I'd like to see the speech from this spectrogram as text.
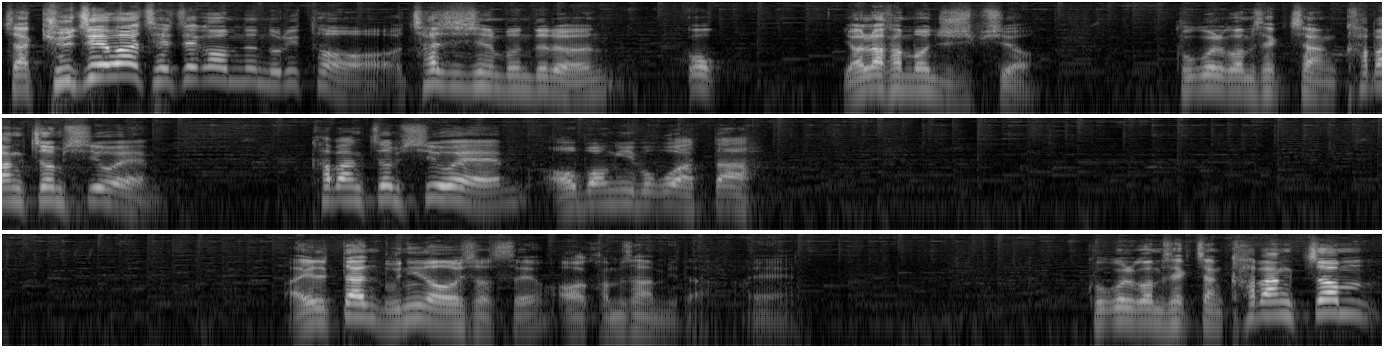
자 규제와 제재가 없는 놀이터 찾으시는 분들은 꼭 연락 한번 주십시오. 구글 검색창 카방.com 카방.com 어벙이 보고 왔다. 아, 일단 문의 넣으셨어요. 어, 감사합니다. 예. 구글 검색창 카방.com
